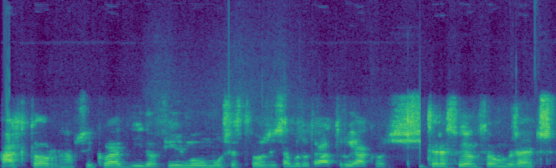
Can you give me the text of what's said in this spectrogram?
aktor na przykład i do filmu muszę stworzyć albo do teatru jakąś interesującą rzecz.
